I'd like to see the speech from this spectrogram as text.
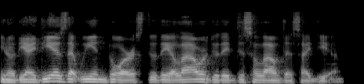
you know the ideas that we endorse do they allow or do they disallow this idea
